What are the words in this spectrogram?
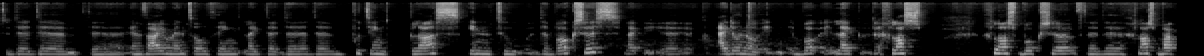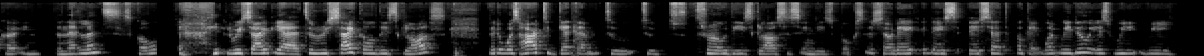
to the, the, the environmental thing like the, the the putting glass into the boxes like uh, i don't know like the glass glass glasboxen the, the glasbakken in the netherlands it's called. Recycle yeah to recycle this glass but it was hard to get them to to throw these glasses in these boxes. So they they, they said okay what we do is we we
